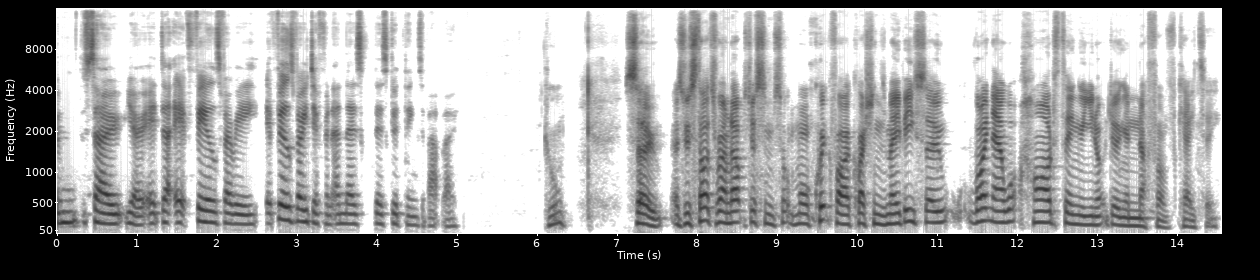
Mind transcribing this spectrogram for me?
um so you know it it feels very it feels very different and there's there's good things about both cool so as we start to round up just some sort of more quick fire questions maybe so right now what hard thing are you not doing enough of katie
